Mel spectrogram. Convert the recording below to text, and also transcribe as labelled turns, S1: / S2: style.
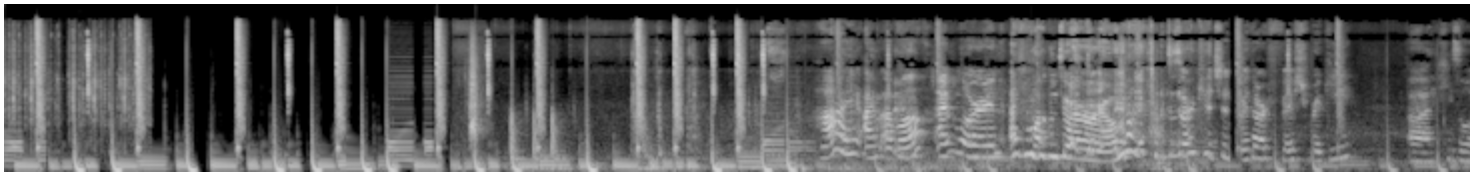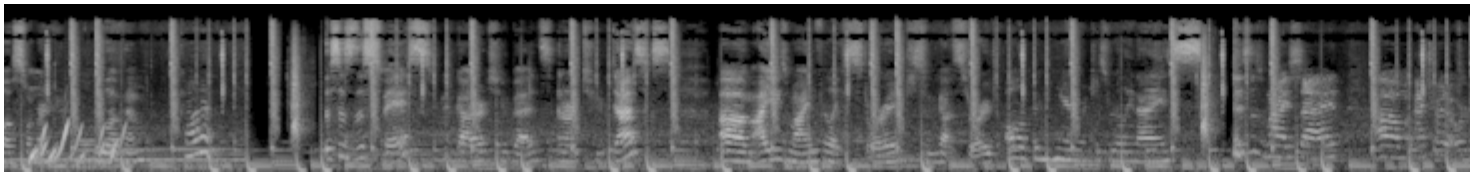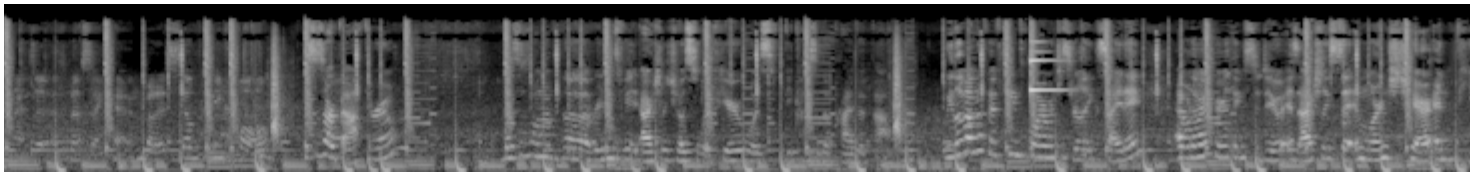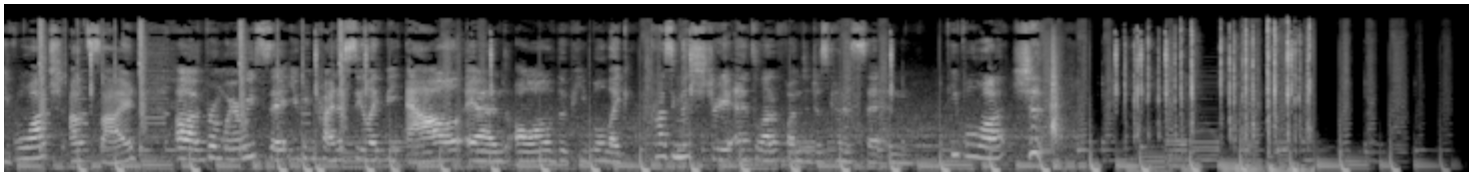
S1: Hi, I'm Emma.
S2: I'm Lauren.
S1: And welcome to our room.
S2: this is our kitchen with our fish, Ricky. Uh, he's a little swimmer. We love him. Come on in. This is the space. We've got our two beds and our two desks. Um, I use mine for like storage, so we've got storage all up in here, which is really nice. Our bathroom. This is one of the reasons we actually chose to live here was because of the private bathroom. We live on the 15th floor, which is really exciting. And one of my favorite things to do is actually sit in Lauren's chair and people watch outside. Um, from where we sit, you can kind of see like the owl and all the people like crossing the street and it's a lot of fun to just kind of sit and people watch.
